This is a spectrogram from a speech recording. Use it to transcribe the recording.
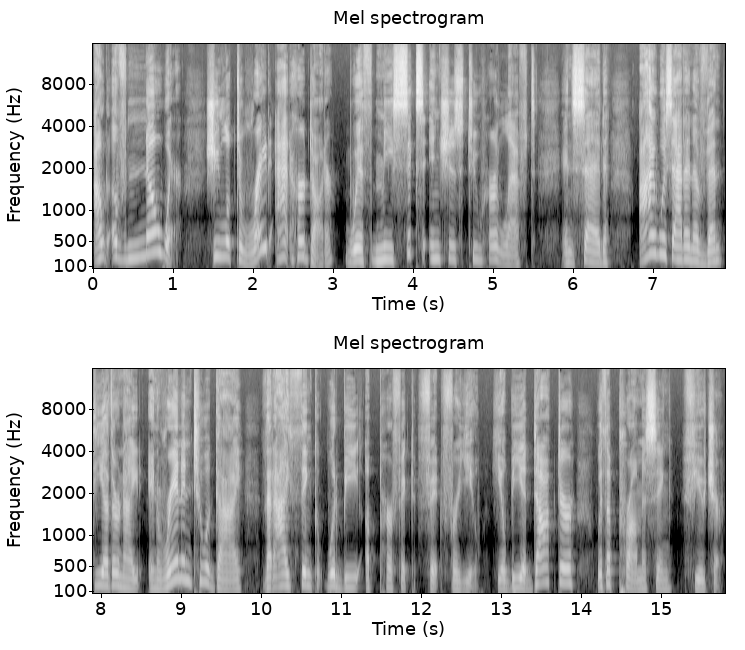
Out of nowhere, she looked right at her daughter, with me six inches to her left, and said, I was at an event the other night and ran into a guy that I think would be a perfect fit for you. He'll be a doctor with a promising future.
